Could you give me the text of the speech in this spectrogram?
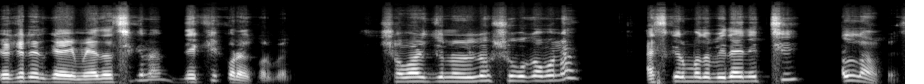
প্যাকেটের গায়ে মেয়াদ আছে কিনা দেখে ক্রয় করবেন। সবার জন্য রইল শুভকামনা। আজকের মতো বিদায় নিচ্ছি। আল্লাহ হাফেজ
